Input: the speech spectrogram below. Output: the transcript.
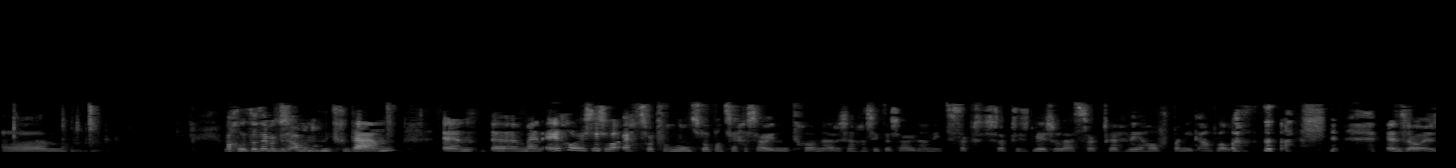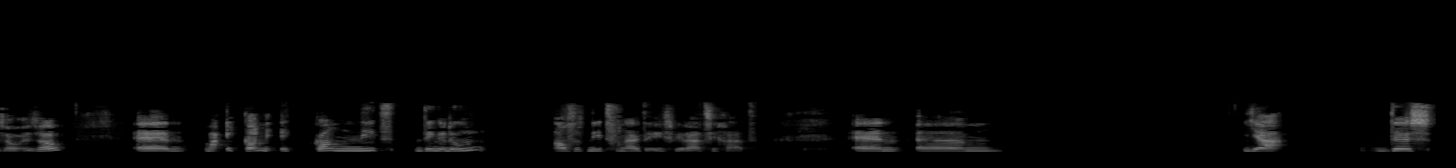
Um, maar goed, dat heb ik dus allemaal nog niet gedaan. En uh, mijn ego is dus wel echt een soort van non-stop aan het zeggen: zou je niet gewoon naar de zijn gaan zitten? Zou je dan niet straks, straks is het weer zo laat, straks krijg je weer half paniek aanvallen. en zo en zo en zo. En, maar ik kan, ik kan niet dingen doen als het niet vanuit de inspiratie gaat. En um, ja, dus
